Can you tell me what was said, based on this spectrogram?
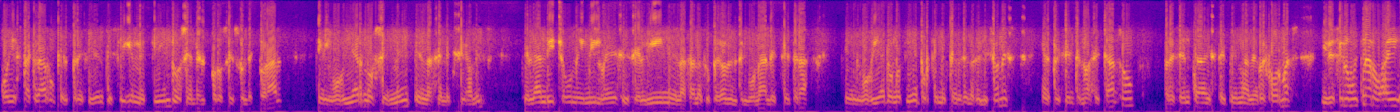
Hoy está claro que el presidente sigue metiéndose en el proceso electoral, que el gobierno se mete en las elecciones, que le han dicho una y mil veces el INE, la Sala Superior del Tribunal, etcétera, que el gobierno no tiene por qué meterse en las elecciones, el presidente no hace caso, presenta este tema de reformas y decirlo muy claro, hay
